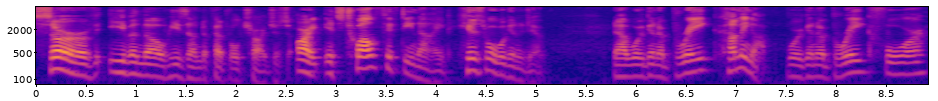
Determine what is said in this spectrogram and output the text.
serve even though he's under federal charges. All right, it's 12:59. Here's what we're going to do. Now we're going to break coming up. We're going to break for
